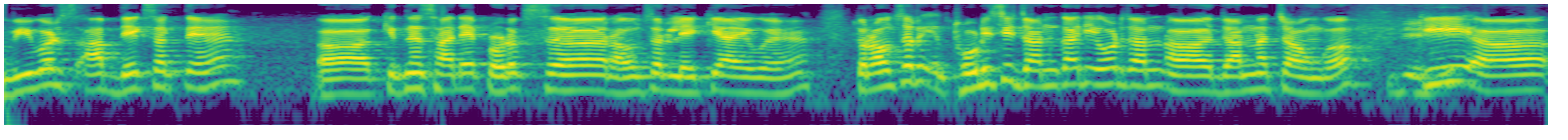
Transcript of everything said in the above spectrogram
व्यूवर्स आप देख सकते हैं आ, कितने सारे प्रोडक्ट्स राहुल सर लेके आए हुए हैं। तो राहुल सर थोड़ी सी जानकारी और जान, आ, जानना चाहूँगा कि आ,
